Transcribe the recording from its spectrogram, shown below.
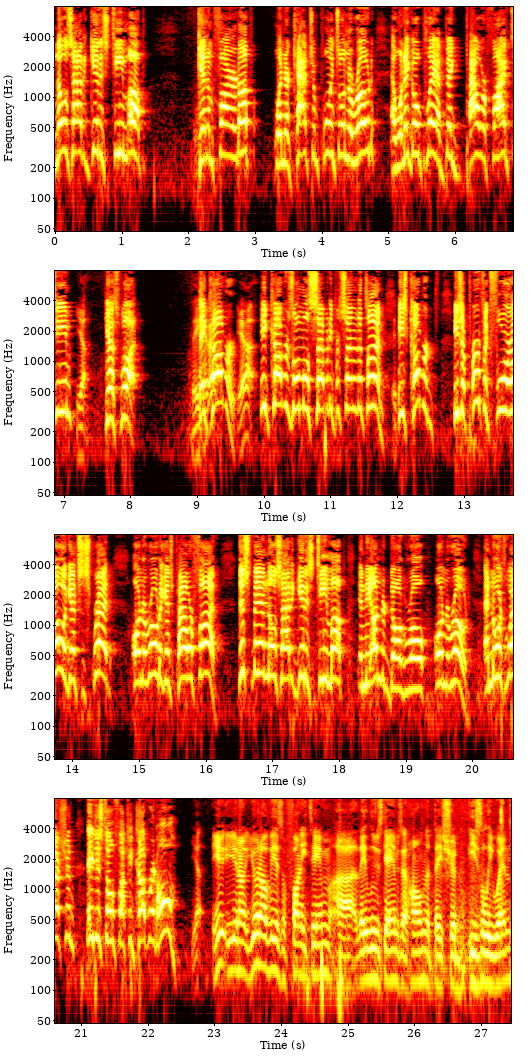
knows how to get his team up, get them fired up when they're catching points on the road. And when they go play a big Power Five team, Yeah. guess what? They up. cover. Yeah. He covers almost 70% of the time. He's covered. He's a perfect 4 0 against the spread on the road against Power 5. This man knows how to get his team up in the underdog role on the road. And Northwestern, they just don't fucking cover at home. Yeah, you, you, know UNLV is a funny team. Uh, they lose games at home that they should easily win,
